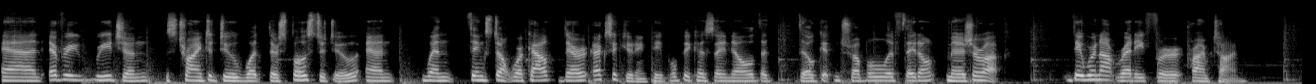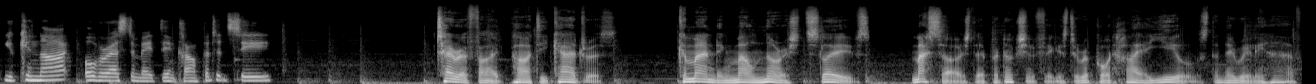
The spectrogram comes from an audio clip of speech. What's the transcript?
and every region is trying to do what they're supposed to do. And when things don't work out, they're executing people because they know that they'll get in trouble if they don't measure up. They were not ready for prime time. You cannot overestimate the incompetency terrified party cadres, commanding malnourished slaves, massage their production figures to report higher yields than they really have.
